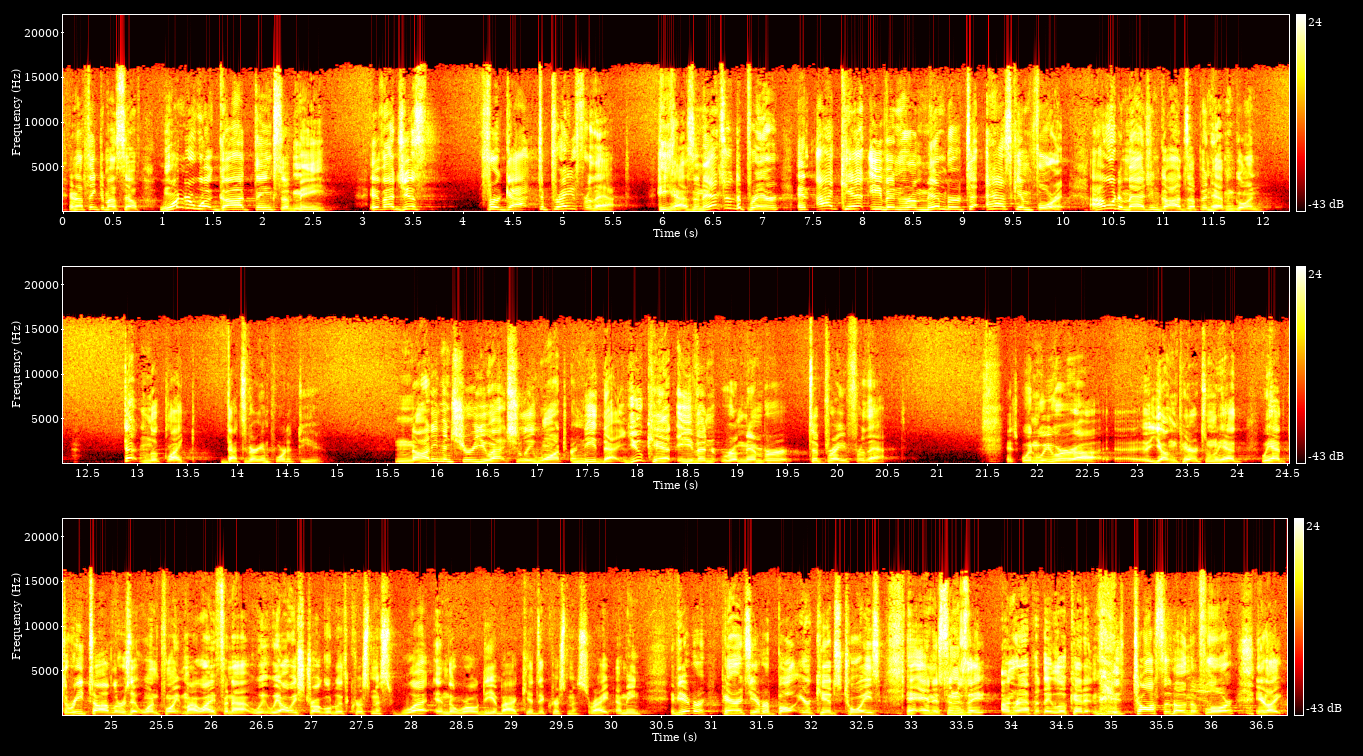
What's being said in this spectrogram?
And I think to myself, wonder what God thinks of me if I just forgot to pray for that. He hasn't answered the prayer, and I can't even remember to ask him for it. I would imagine God's up in heaven going, doesn't look like that's very important to you. Not even sure you actually want or need that. You can't even remember to pray for that. When we were uh, young parents, when we had we had three toddlers at one point, my wife and I, we, we always struggled with Christmas. What in the world do you buy kids at Christmas, right? I mean, have you ever, parents, you ever bought your kids toys, and, and as soon as they unwrap it, they look at it and they toss it on the floor, and you're like,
